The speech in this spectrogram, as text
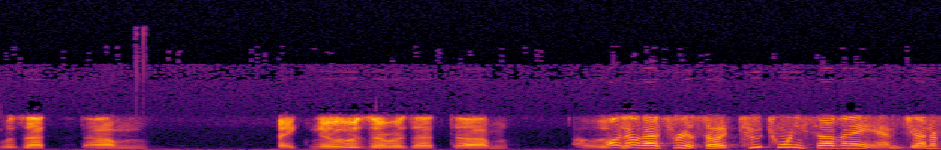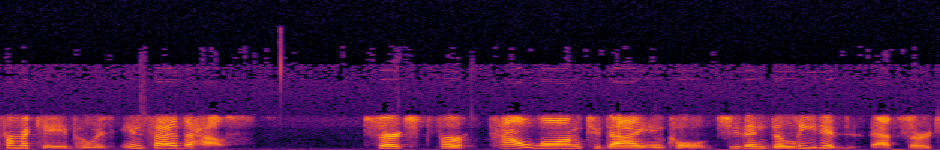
was that um, fake news, or was that? Um, was Oh no, that's real. So at 2:27 a.m., Jennifer McCabe, who was inside the house, searched for how long to die in cold. She then deleted that search,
